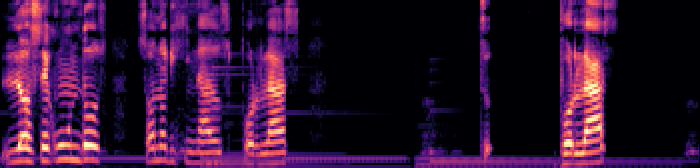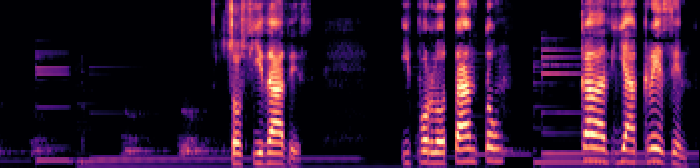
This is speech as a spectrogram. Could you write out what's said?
Los segundos son originados por las por las sociedades y por lo tanto cada día crecen.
